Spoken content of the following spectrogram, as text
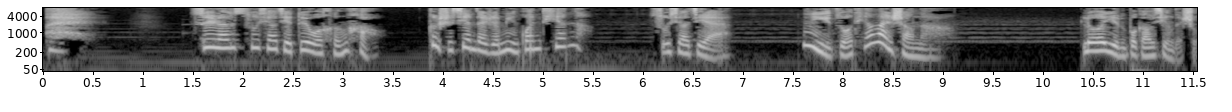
唉，虽然苏小姐对我很好，可是现在人命关天呐。苏小姐，你昨天晚上呢？罗隐不高兴的说：“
